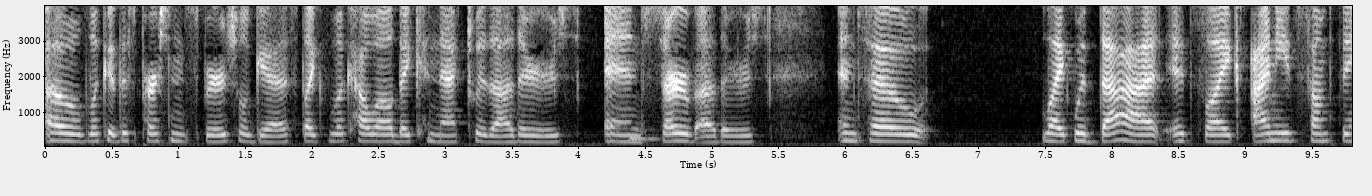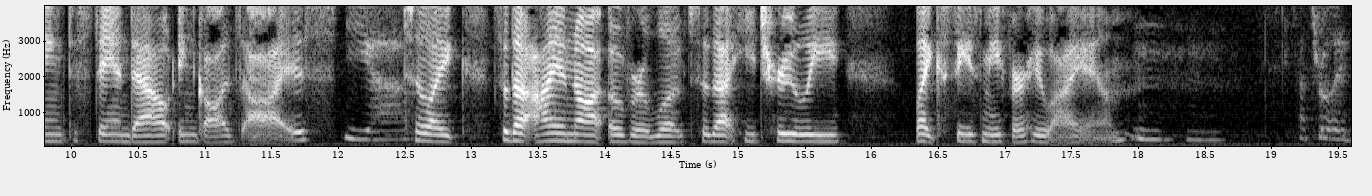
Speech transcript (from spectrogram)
oh, look at this person's spiritual gift. Like look how well they connect with others and mm-hmm. serve others. And so like with that, it's like I need something to stand out in God's eyes Yeah. to like so that I am not overlooked, so that he truly like sees me for who I am. That's really,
